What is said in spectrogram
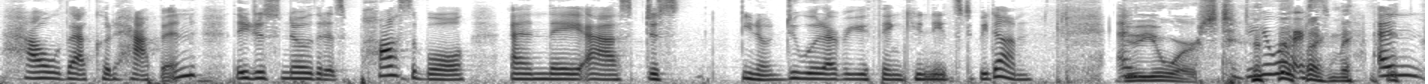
how that could happen. They just know that it's possible and they ask just you know, do whatever you think you needs to be done. do your worst. Do your worst. Like, and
